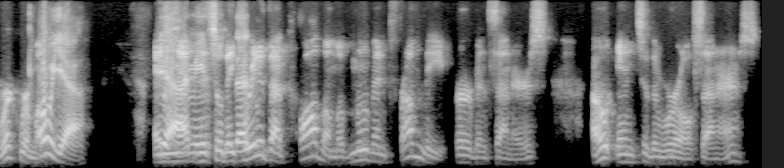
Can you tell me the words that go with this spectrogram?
work remote. Oh yeah, and yeah. That, I mean, so they that, created that problem of moving from the urban centers out into the rural centers,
